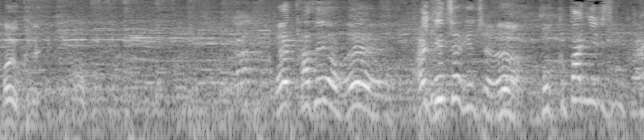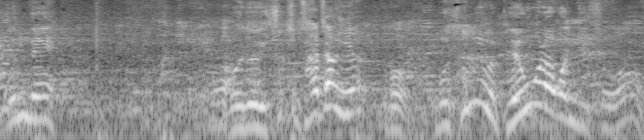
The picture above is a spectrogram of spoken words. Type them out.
어 근데 예, 가세요. 예. 아, 괜찮아, 괜찮아. 뭐 급한 일 있으면 가. 뭔데? 뭐 저기 술집 사장이야? 뭐? 뭐 손님을 배웅을 하고 있어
